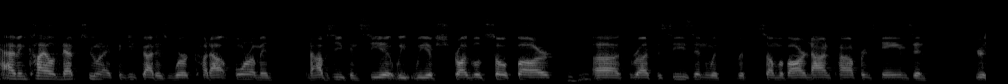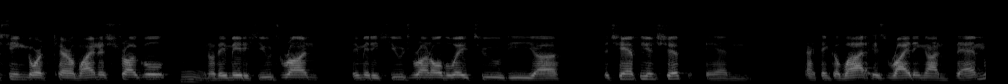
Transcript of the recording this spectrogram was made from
having Kyle Neptune, I think he's got his work cut out for him. And, and obviously you can see it. We, we have struggled so far Mhm. uh, throughout the season with, with some of our non-conference games. And you're seeing North Carolina struggle. Mm. You know, they made a huge run. They made a huge run all the way to the uh, the championship, and I think a lot is riding on them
